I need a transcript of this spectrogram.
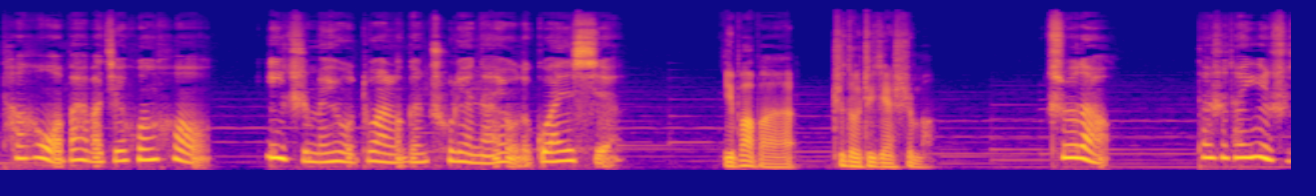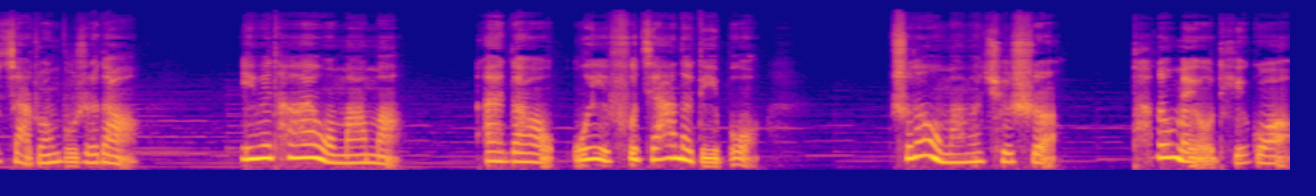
她和我爸爸结婚后一直没有断了跟初恋男友的关系。你爸爸知道这件事吗？知道，但是他一直假装不知道，因为他爱我妈妈。爱到无以复加的地步，直到我妈妈去世，他都没有提过。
